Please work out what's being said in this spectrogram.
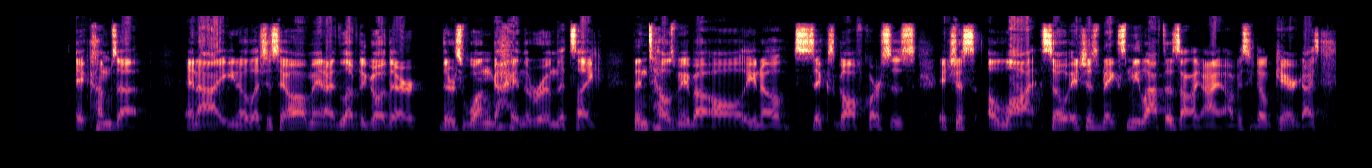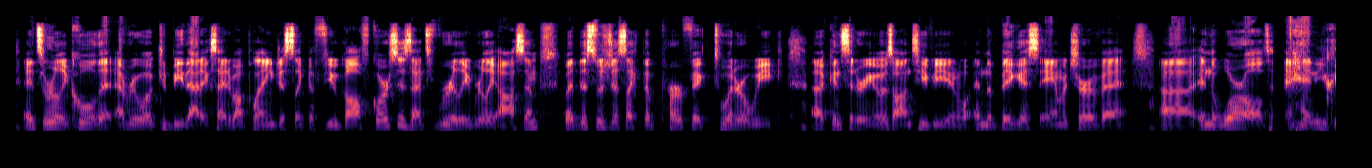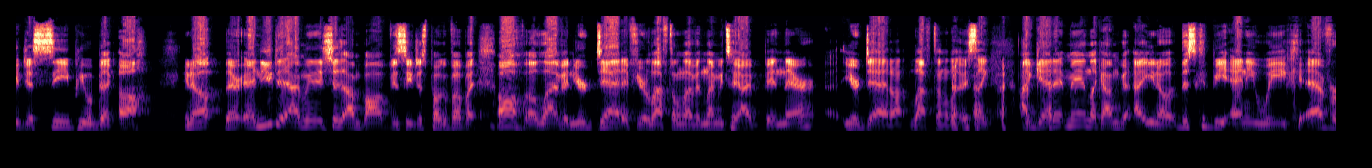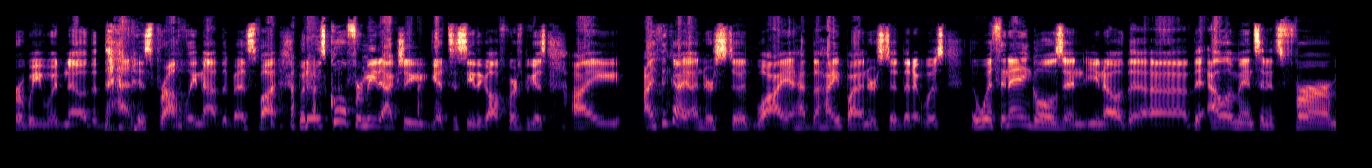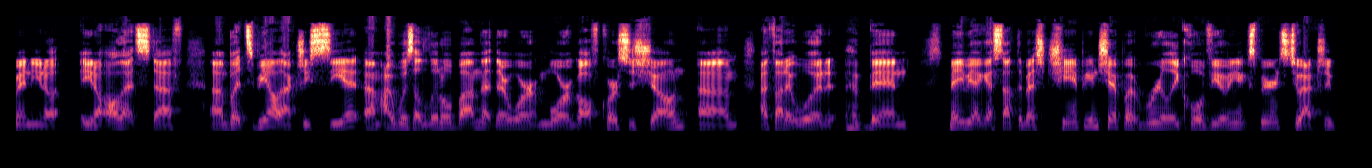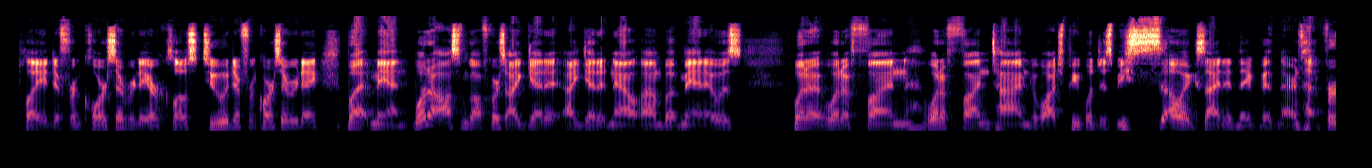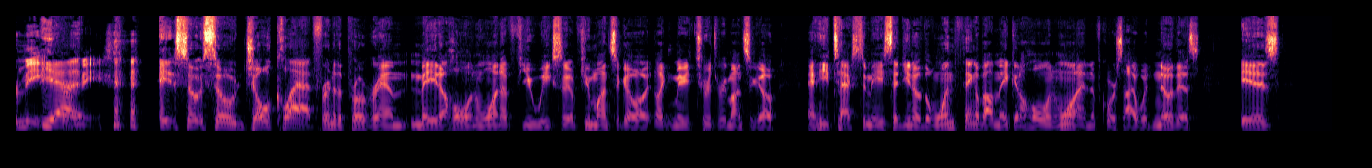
it comes up, and I, you know, let's just say, oh man, I'd love to go there. There's one guy in the room that's like, then tells me about all, you know, six golf courses. It's just a lot. So it just makes me laugh. It's not like I obviously don't care, guys. It's really cool that everyone could be that excited about playing just like a few golf courses. That's really, really awesome. But this was just like the perfect Twitter week, uh, considering it was on TV and, and the biggest amateur event uh, in the world. And you could just see people be like, oh, you know, there and you did. I mean, it's just I'm obviously just poking fun, but oh, 11, you're dead if you're left on 11. Let me tell you, I've been there. You're dead on, left on 11. It's like I get it, man. Like I'm, I, you know, this could be any week ever. We would know that that is probably not the best spot, but it was cool for me to actually get to see the golf course because I I think I understood why it had the hype. I understood that it was the width and angles and you know the uh, the elements and it's firm and you know you know all that stuff. Um, but to be able to actually see it, um, I was a little bummed that there weren't more golf courses shown. Um, I thought it would have been maybe I guess not the best championship, but really cool viewing experience to actually play a different course every day or close to a different course every day. But man, what an awesome golf course! I get it, I get it now. Um, but man, it was what a what a fun what a fun time to watch people just be so excited they've been there. That for me, yeah. For me. hey, so so Joel Klatt, friend of the program, made a hole in one a few weeks a few months ago, uh, like maybe two or three months ago, and he texted me. He said, "You know, the one thing about making a hole in one, of course, I would know this, is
